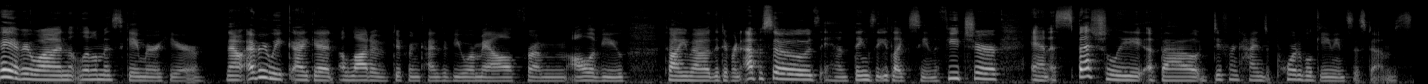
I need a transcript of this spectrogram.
Hey everyone, Little Miss Gamer here. Now, every week I get a lot of different kinds of viewer mail from all of you talking about the different episodes and things that you'd like to see in the future, and especially about different kinds of portable gaming systems.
